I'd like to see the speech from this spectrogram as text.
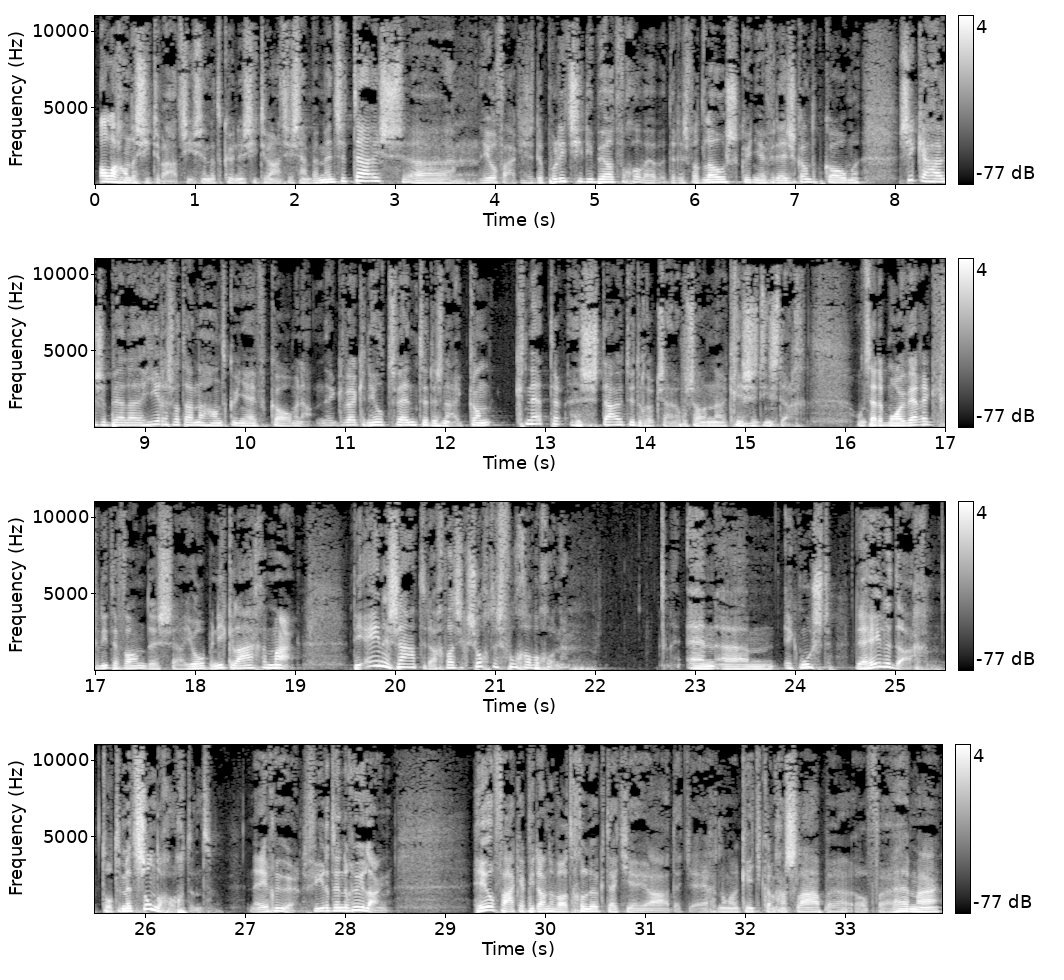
allerhande situaties. En dat kunnen situaties zijn bij mensen thuis. Uh, heel vaak is het de politie die belt van, goh, we hebben, er is wat los, kun je even deze kant op komen? Ziekenhuizen bellen, hier is wat aan de hand, kun je even komen? Nou, ik werk in heel Twente, dus nou, ik kan knetter en stuiten druk zijn op zo'n uh, crisisdienstdag. Ontzettend mooi werk, geniet ervan, dus uh, je hoort me niet klagen. Maar die ene zaterdag was ik ochtends vroeg al begonnen. En um, ik moest de hele dag, tot en met zondagochtend, 9 uur, 24 uur lang. Heel vaak heb je dan wat geluk dat je, ja, dat je ergens nog een keertje kan gaan slapen. Of, uh, maar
